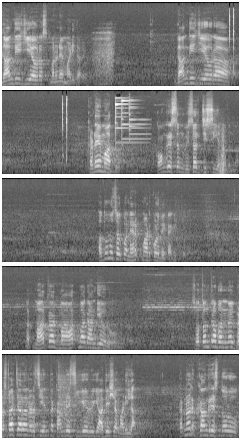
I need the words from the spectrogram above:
ಗಾಂಧೀಜಿಯವರ ಸ್ಮರಣೆ ಮಾಡಿದ್ದಾರೆ. ಗಾಂಧೀಜಿಯವರ ಕಡೆ ಮಾತು ಕಾಂಗ್ರೆಸ್ಸನ್ನು ವಿಸರ್ಜಿಸಿ ಅನ್ನೋದನ್ನು. ಅದನ್ನು ಸ್ವಲ್ಪ ನೆನಪು ಮಾಡ್ಕೊಳ್ಬೇಕಾಗಿತ್ತು. ಮತ್ತು ಮಹಾತ್ಮ ಮಹಾತ್ಮ ಗಾಂಧಿಯವರು ಸ್ವತಂತ್ರ ಬಂದ ಮೇಲೆ ಭ್ರಷ್ಟಾಚಾರ ನಡೆಸಿ ಅಂತ ಕಾಂಗ್ರೆಸ್ ಹೀಗೆಯವರಿಗೆ ಆದೇಶ ಮಾಡಿಲ್ಲ. ಕರ್ನಾಟಕ ಕಾಂಗ್ರೆಸ್ನವರು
